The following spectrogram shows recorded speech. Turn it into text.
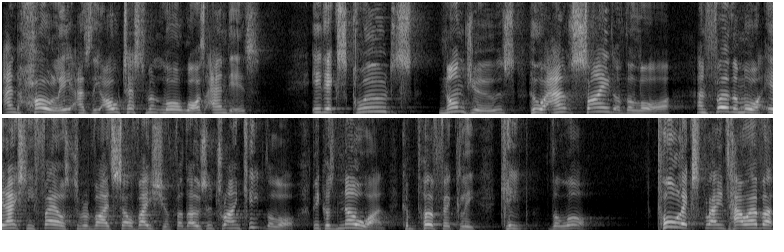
and holy as the Old Testament law was and is, it excludes non Jews who are outside of the law, and furthermore, it actually fails to provide salvation for those who try and keep the law, because no one can perfectly keep the law. Paul explains, however,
